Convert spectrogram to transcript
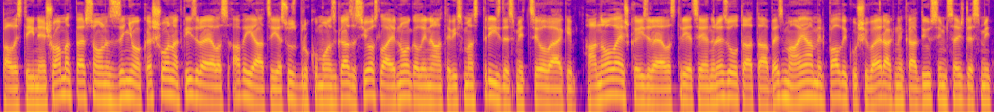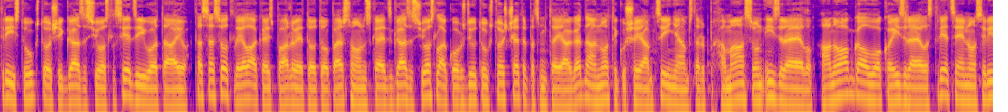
Palestīniešu amatpersonas ziņo, ka šonakt Izraēlas aviācijas uzbrukumos Gazas joslā ir nogalināti vismaz 30 cilvēki. ANO lēš, ka Izraēlas triecienu rezultātā bez mājām ir palikuši vairāk nekā 263 tūkstoši Gazas joslas iedzīvotāju. Tas esot lielākais pārvietoto personu skaits Gazas joslā kopš 2014. gadā notikušajām cīņām starp Hamas un Izrēlu. ANO apgalvo, ka Izraēlas triecienos ir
